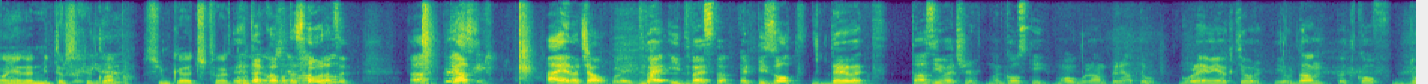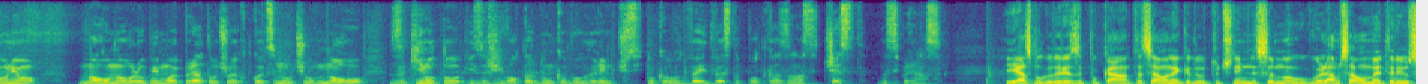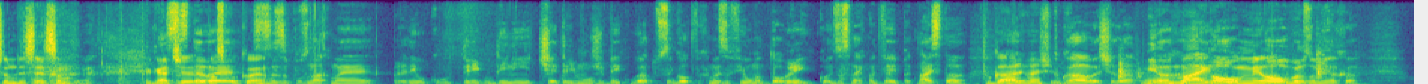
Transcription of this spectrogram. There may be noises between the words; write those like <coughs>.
Оня ден ми търсаха клапа. Ще им кажа, че това е клапа. Да, клапата само ръце. А? Айде, начало, колеги. 2 и 200, епизод 9. Тази вечер на гости, моят голям приятел, големия актьор Йордан Петков, Дуньо, много, много любим мой приятел, човек, от който съм научил много за киното и за живота. Дунка, благодарим, че си тук в 2200 подкаст. За нас е чест да си при нас. И аз благодаря за поканата. Само нека да уточним, не съм много голям, само 1,80 м съм. <laughs> Така че тебе по-спокойно. се запознахме преди около 3 години, 4 може би, когато се готвихме за филма Добри, който заснехме 2015 Тогава ли беше? Тогава беше, да. Минаха, Майко много, мила. много бързо минаха.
